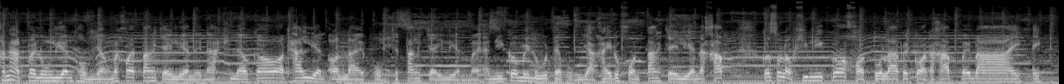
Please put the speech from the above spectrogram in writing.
ขนาดไปโรงเรียนผมยังไม่ค่อยตั้งใจเรียนเลยนะ แล้วก็ถ้าเรียนออนไลน์ผมจะตั้งใจเรียนไหมอันนี้ก็ไม่รู้แต่ผมอยากให้ทุกคนตั้งใจเรียนนะครับ ก็สำหรับคลิปนี้ก็ขอตัวลาไปก่อนนะครับบ๊ายบาย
